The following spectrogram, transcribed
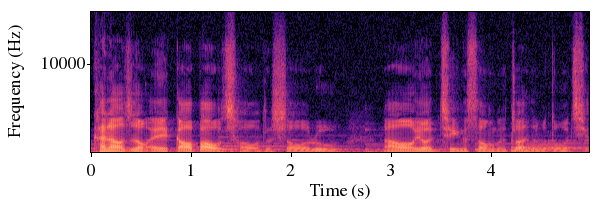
看到这种哎高报酬的收入，然后又很轻松的赚这么多钱，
